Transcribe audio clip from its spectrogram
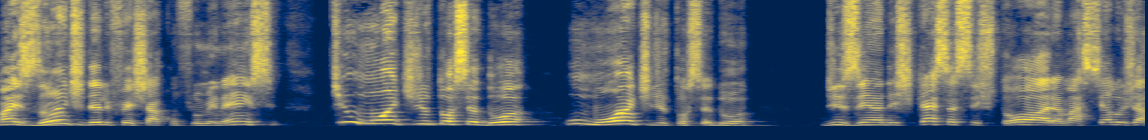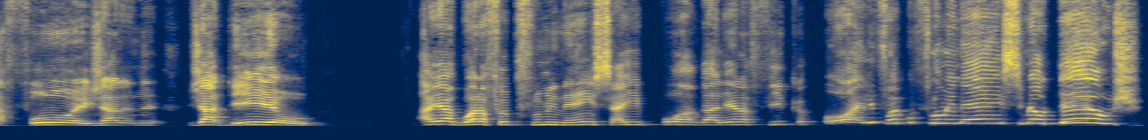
Mas antes dele fechar com o Fluminense, tinha um monte de torcedor, um monte de torcedor, dizendo: esquece essa história, Marcelo já foi, já, já deu. Aí agora foi pro Fluminense, aí, porra, a galera fica, pô, ele foi pro Fluminense, meu Deus!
